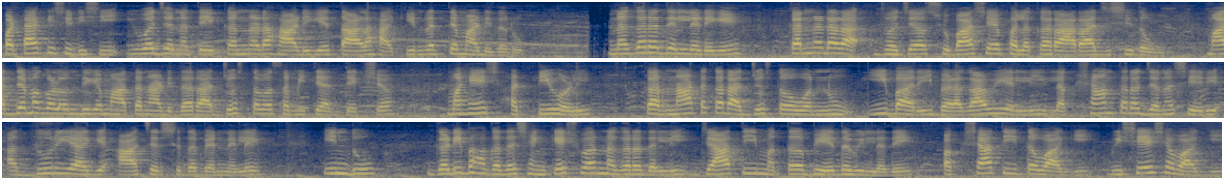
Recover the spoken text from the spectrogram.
ಪಟಾಕಿ ಸಿಡಿಸಿ ಯುವ ಜನತೆ ಕನ್ನಡ ಹಾಡಿಗೆ ತಾಳ ಹಾಕಿ ನೃತ್ಯ ಮಾಡಿದರು. ನಗರದೆಲ್ಲೆಡೆಗೆ ಕನ್ನಡ ಧ್ವಜ ಶುಭಾಶಯ ಫಲಕ ರಾರಾಜಿಸಿದವು. ಮಾಧ್ಯಮಗಳೊಂದಿಗೆ ಮಾತನಾಡಿದ ರಾಜ್ಯೋತ್ಸವ ಸಮಿತಿ ಅಧ್ಯಕ್ಷ ಮಹೇಶ್ ಹಟ್ಟಿಹೊಳಿ, ಕರ್ನಾಟಕ ರಾಜ್ಯೋತ್ಸವವನ್ನು ಈ ಬಾರಿ ಬೆಳಗಾವಿಯಲ್ಲಿ ಲಕ್ಷಾಂತರ ಜನ ಸೇರಿ ಅದ್ದೂರಿಯಾಗಿ ಆಚರಿಸಿದ ಬೆನ್ನಲ್ಲೇ ಇಂದು ಗಡಿಭಾಗದ ಶಂಕೇಶ್ವರ ನಗರದಲ್ಲಿ ಜಾತಿ, ಮತ ಭೇದವಿಲ್ಲದೆ ಪಕ್ಷಾತೀತವಾಗಿ ವಿಶೇಷವಾಗಿ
